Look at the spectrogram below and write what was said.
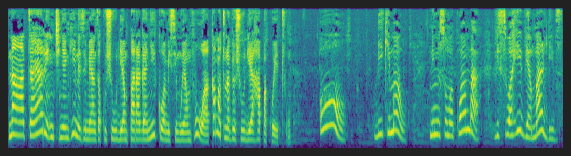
na tayari nchi nyingine zimeanza kushuhudia mparaganyiko wa misimu ya mvua kama tunavyoshuhudia hapa kwetu. Oh, Bikimau, nimesoma kwamba visiwa hivi vya Maldives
